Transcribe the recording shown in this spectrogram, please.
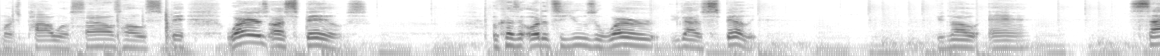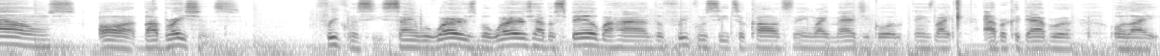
much power. Sounds hold spell. Words are spells. Because in order to use a word, you gotta spell it. You know, and sounds are vibrations, frequencies. Same with words, but words have a spell behind the frequency to cause things like magic or things like abracadabra or like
